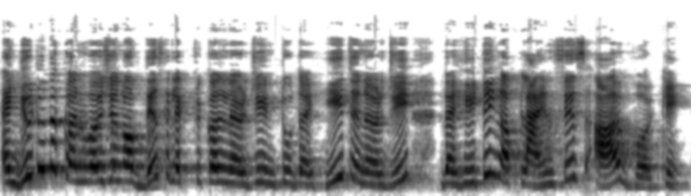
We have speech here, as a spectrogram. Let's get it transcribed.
And due to the conversion of this electrical energy into the heat energy, the heating appliances are working.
